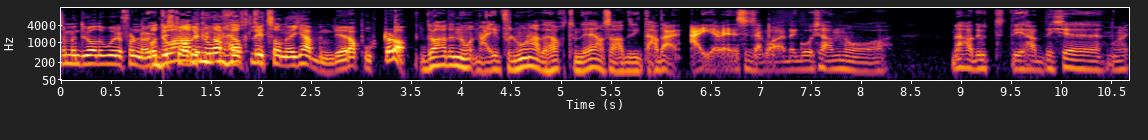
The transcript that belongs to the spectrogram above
så, Men du hadde vært fornøyd hvis du hadde hadde kunnet hørt... fått litt sånne jevnlige rapporter, da? Da hadde noen, nei, for noen hadde hørt om det, og så hadde de hadde, Nei, det syns jeg bare, det går ikke an å Vi hadde jo De hadde ikke Nei.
